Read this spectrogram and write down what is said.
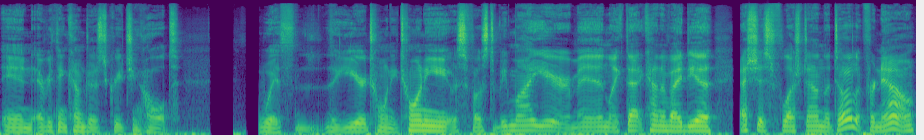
and everything come to a screeching halt. With the year 2020, it was supposed to be my year, man. Like that kind of idea, that's just flushed down the toilet for now,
